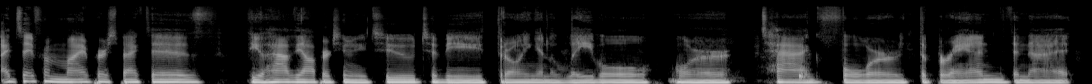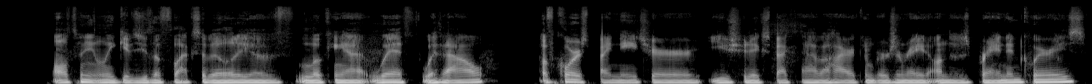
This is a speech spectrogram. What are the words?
I'd say from my perspective, if you have the opportunity to to be throwing in a label or tag for the brand, then that ultimately gives you the flexibility of looking at with, without, of course, by nature, you should expect to have a higher conversion rate on those branded queries.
